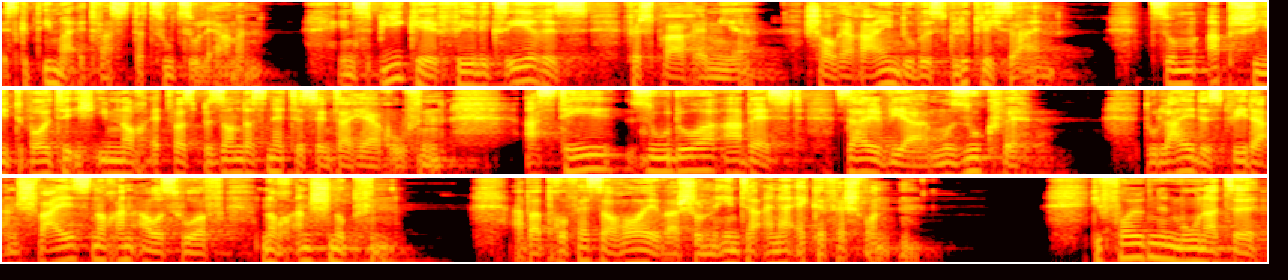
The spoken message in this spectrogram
Es gibt immer etwas dazu zu lernen. In spice Felix Eris, versprach er mir. Schau herein, du wirst glücklich sein. Zum Abschied wollte ich ihm noch etwas besonders Nettes hinterherrufen. Aste sudor abest, salvia musuque. Du leidest weder an Schweiß noch an Auswurf, noch an Schnupfen. Aber Professor Hoy war schon hinter einer Ecke verschwunden. Die folgenden Monate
